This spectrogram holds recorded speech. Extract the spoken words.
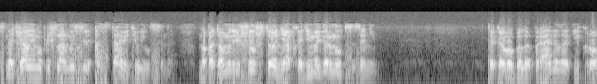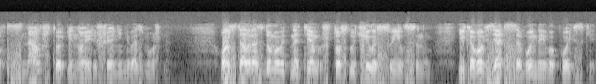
Сначала ему пришла мысль оставить Уилсона, но потом он решил, что необходимо вернуться за ним. Таково было правило, и Крофт знал, что иное решение невозможно. Он стал раздумывать над тем, что случилось с Уилсоном, и кого взять с собой на его поиски.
